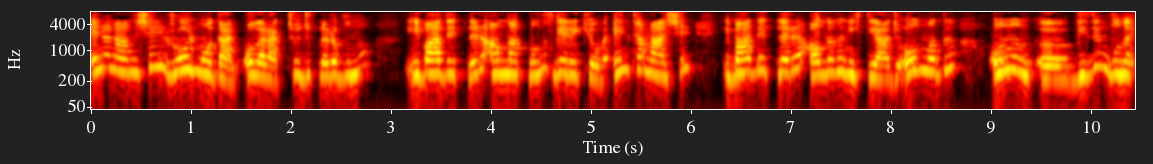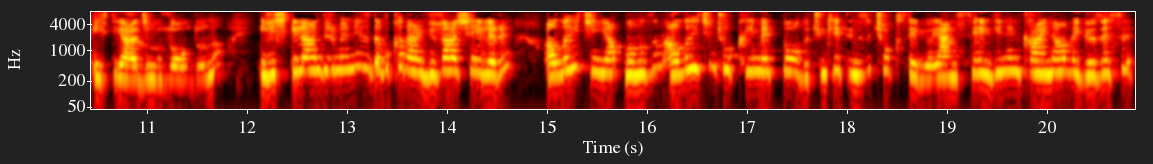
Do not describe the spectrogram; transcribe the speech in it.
en önemli şey rol model olarak çocuklara bunu ibadetleri anlatmamız gerekiyor ve en temel şey ibadetlere Allah'ın ihtiyacı olmadığı, onun e, bizim buna ihtiyacımız olduğunu ilişkilendirmemiz de bu kadar güzel şeyleri Allah için yapmamızın Allah için çok kıymetli oldu. Çünkü hepimizi çok seviyor. Yani sevginin kaynağı ve gözesi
